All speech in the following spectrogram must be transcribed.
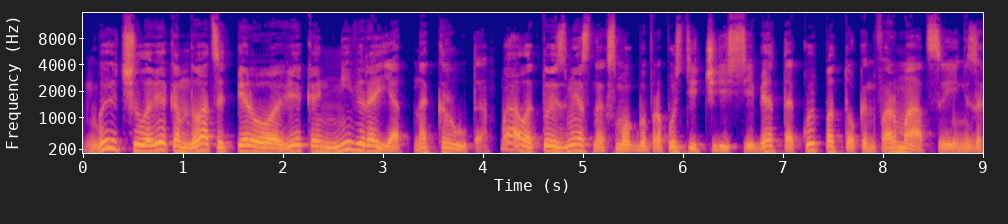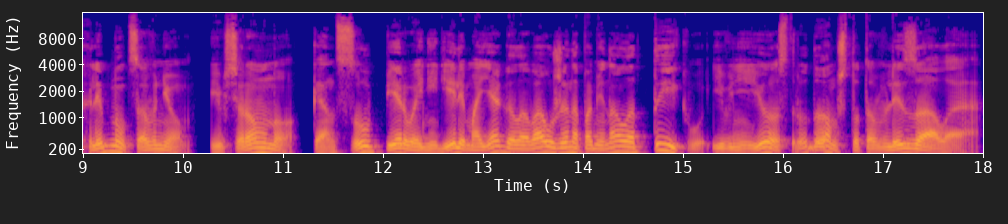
Быть человеком 21 века невероятно круто. Мало кто из местных смог бы пропустить через себя такой поток информации и не захлебнуться в нем. И все равно, к концу первой недели моя голова уже напоминала тыкву, и в нее с трудом что-то влезало.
